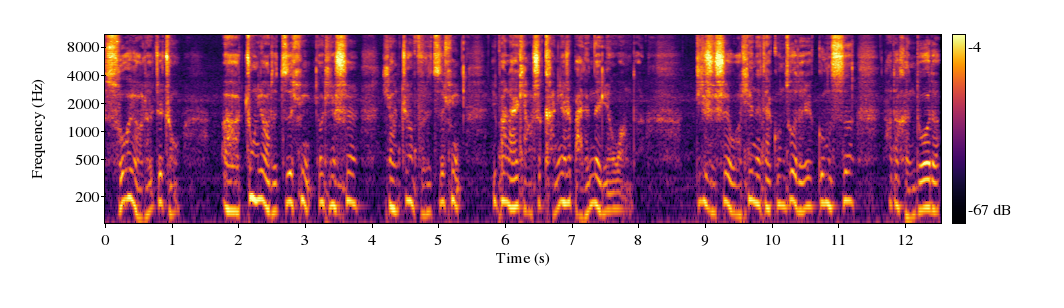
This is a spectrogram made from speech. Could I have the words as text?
所有的这种。呃，重要的资讯，尤其是像政府的资讯，一般来讲是肯定是摆在内联网的。即使是我现在在工作的这个公司，它的很多的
